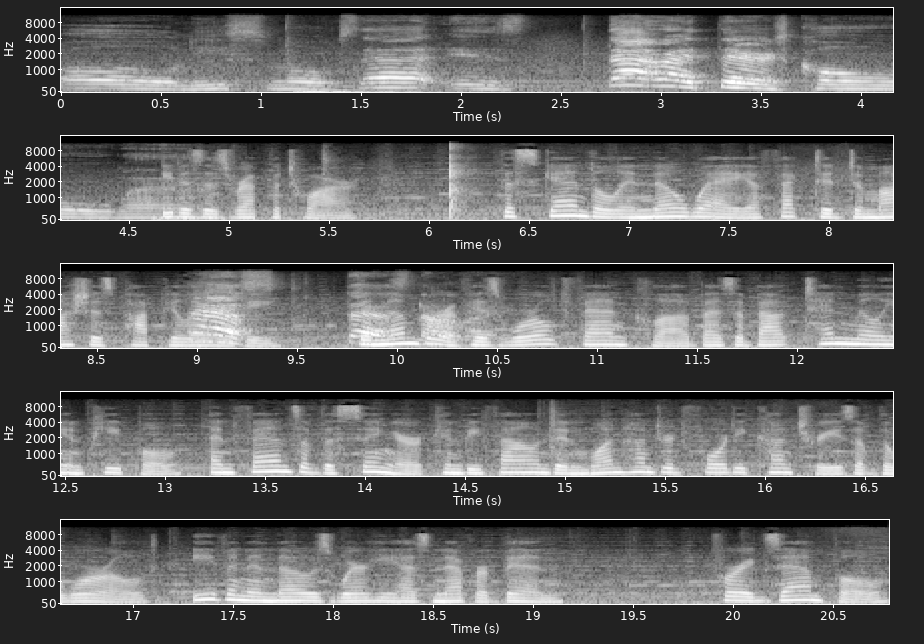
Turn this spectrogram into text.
Holy smokes. That is. That right there is cold, man. Vitas's repertoire. The scandal in no way affected Dimash's popularity. the that's number not of his world fan club is about 10 million people, and fans of the singer can be found in 140 countries of the world, even in those where he has never been. For example,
